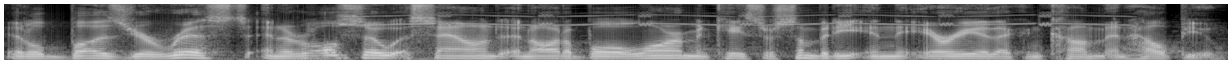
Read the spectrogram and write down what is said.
It'll buzz your wrist and it'll also sound an audible alarm in case there's somebody in the area that can come and help you.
